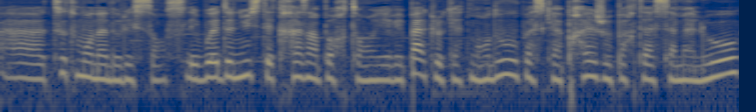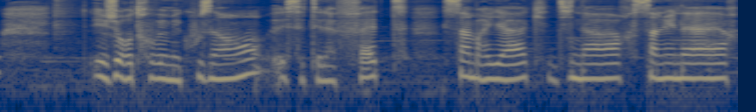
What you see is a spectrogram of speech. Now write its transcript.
Ah, toute mon adolescence. Les boîtes de nuit, c'était très important. Il n'y avait pas que le Katmandou, parce qu'après, je partais à Saint-Malo et je retrouvais mes cousins, et c'était la fête. Saint-Briac, Dinard, Saint-Lunaire,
